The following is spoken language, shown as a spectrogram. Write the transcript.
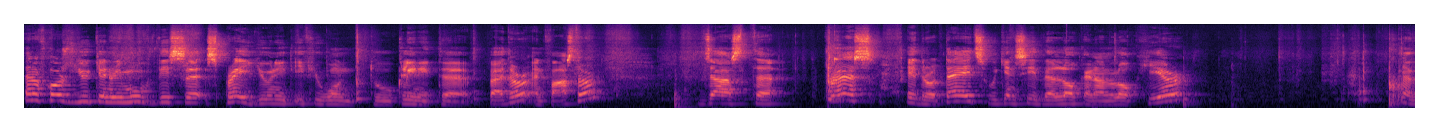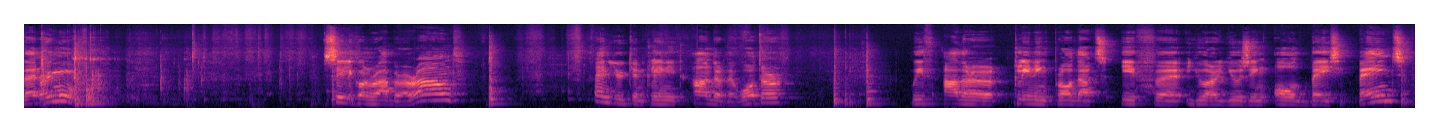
And of course you can remove this uh, spray unit if you want to clean it uh, better and faster. Just uh, press, it rotates, we can see the lock and unlock here. And then remove silicone rubber around and you can clean it under the water with other cleaning products if uh, you are using all basic paints.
